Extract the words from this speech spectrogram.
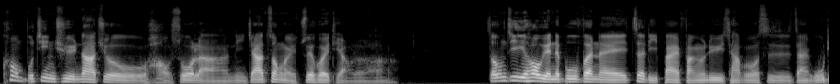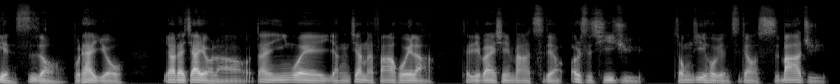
控不进去，那就好说啦。你家仲诶最会挑了啊。中继后援的部分呢，这礼拜防御率差不多是在五点四哦，不太优，要再加油啦哦。但因为杨将的发挥啦，这礼拜先发吃掉二十七局，中继后援吃掉十八局，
